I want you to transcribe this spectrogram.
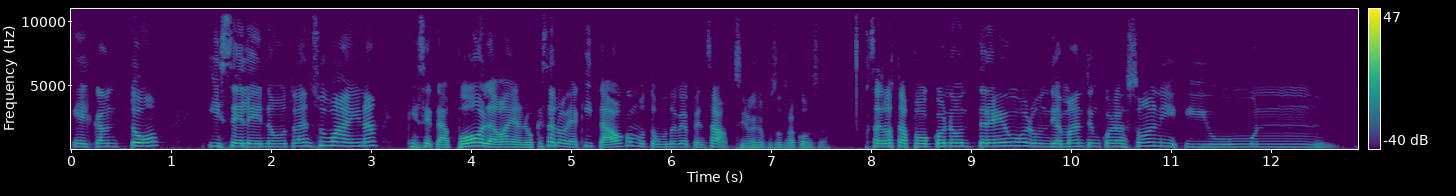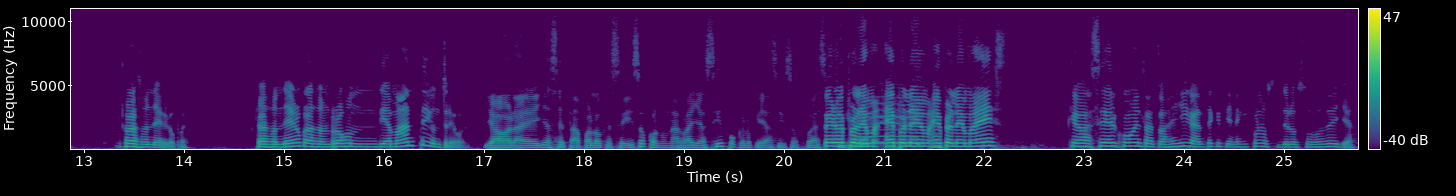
él cantó y se le nota en su vaina que se tapó la vaina, no que se lo había quitado como todo el mundo había pensado. Si no, se puso otra cosa. Se los tapó con un trébol, un diamante, un corazón y, y un corazón negro, pues. Corazón negro, corazón rojo, un diamante y un trébol. Y ahora ella se tapa lo que se hizo con una raya así, porque lo que ella se hizo fue así. Pero el problema, el problema, el problema es qué va a hacer con el tatuaje gigante que tiene aquí con los, de los ojos de ella.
